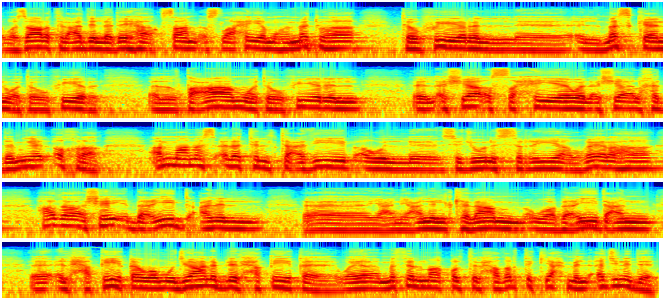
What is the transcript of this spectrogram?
وزارة العدل لديها أقسام إصلاحية مهمتها توفير المسكن وتوفير الطعام وتوفير الأشياء الصحية والأشياء الخدمية الأخرى، أما مسألة التعذيب أو السجون السرية أو غيرها هذا شيء بعيد عن آه، يعني عن الكلام وبعيد عن آه، الحقيقة ومجانب للحقيقة. ومثل ما قلت لحضرتك يحمل أجندة،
